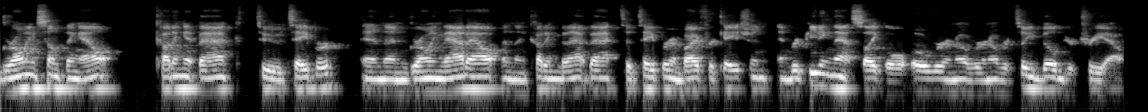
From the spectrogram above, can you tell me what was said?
growing something out, cutting it back to taper, and then growing that out, and then cutting that back to taper and bifurcation, and repeating that cycle over and over and over until you build your tree out.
